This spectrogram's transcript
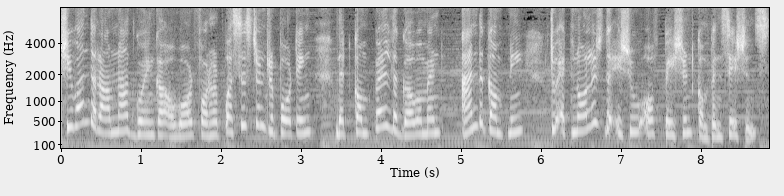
She won the Ramnath Goenka Award for her persistent reporting that compelled the government and the company to acknowledge the issue of patient compensations.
